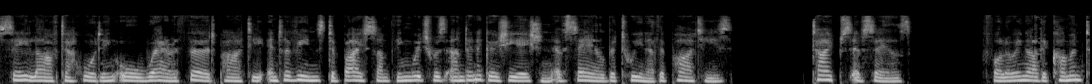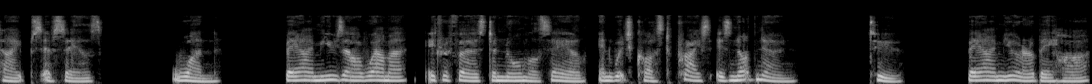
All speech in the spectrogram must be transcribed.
sale after hoarding or where a third party intervenes to buy something which was under negotiation of sale between other parties. Types of sales Following are the common types of sales. 1. Bei Musawama, it refers to normal sale in which cost price is not known. 2. Bei Murabeha,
